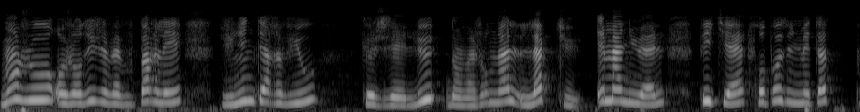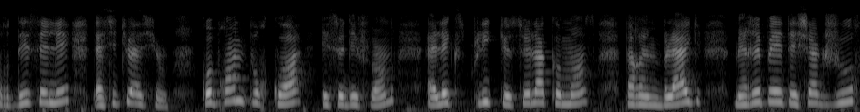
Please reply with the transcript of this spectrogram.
Bonjour, aujourd'hui je vais vous parler d'une interview que j'ai lue dans un journal L'Actu. Emmanuel Piquet propose une méthode pour déceler la situation, comprendre pourquoi et se défendre. Elle explique que cela commence par une blague, mais répétée chaque jour,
